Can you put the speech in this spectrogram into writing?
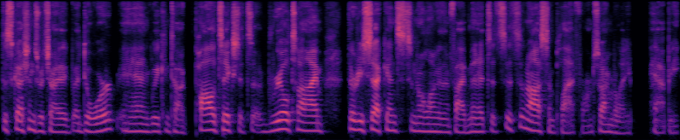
discussions, which I adore, and we can talk politics. It's a real time, 30 seconds to no longer than five minutes. It's it's an awesome platform. So I'm really happy.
